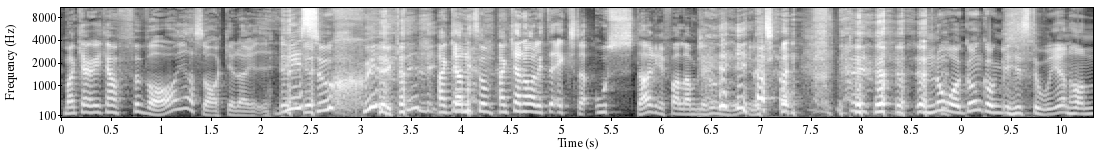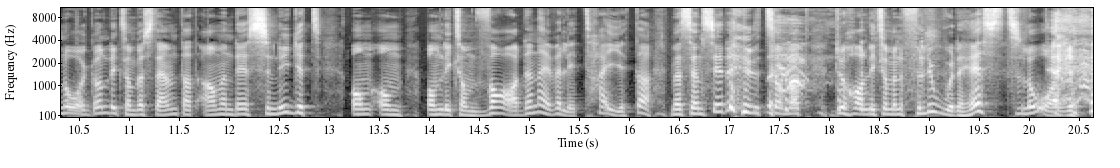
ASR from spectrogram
Man kanske kan förvara saker där i. Det är så sjukt! Det är, Han det kan, liksom, han kan ha lite extra ostar ifall han blir hungrig liksom. någon gång i historien har någon liksom bestämt att ja men det är snyggt om, om, om liksom vaderna är väldigt tajta, men sen ser det ut som att du har liksom en flodhästs lår.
